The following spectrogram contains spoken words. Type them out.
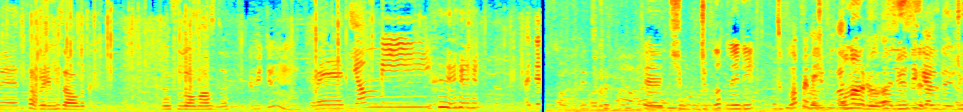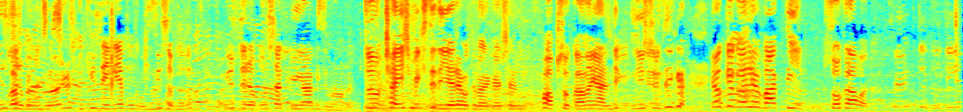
Evet favorimizi aldık. Mutsuz olmazdı. Video mu? Evet. Yummy. Çıp- cıplak neydi? Cıplak bebek. Onu arıyoruz. 100 lira. geldi, 100 cıplak lira bebek. çalışıyoruz. 250'ye bulduk, 200'e bulduk. 100 lira bulursak dünya bizim abi. Su çay içmek istediği yere bakın arkadaşlar. Pub sokağına geldik. Dedi ki yok yok öyle bir vibe değil. Sokağa bak. Kızı değil.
